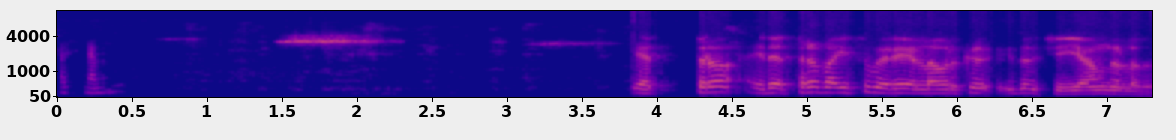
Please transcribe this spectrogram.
പ്രശ്നമില്ല. എത്ര ഇത് എത്ര വയസ്സ് വരെ ഉള്ളവർക്ക് ഇത് ചെയ്യാമെന്നുള്ളത്?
